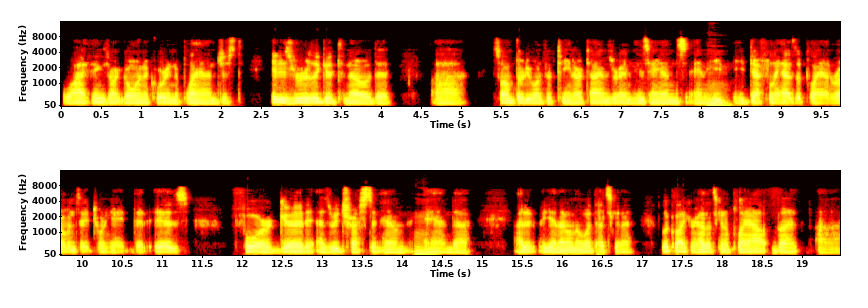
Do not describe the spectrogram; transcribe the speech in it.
why things aren't going according to plan. Just it is really good to know that uh, Psalm thirty one fifteen, our times are in His hands, and Mm. He He definitely has a plan. Romans eight twenty eight that is for good as we trust in Him. Mm. And uh, I again, I don't know what that's going to look like or how that's going to play out, but uh,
